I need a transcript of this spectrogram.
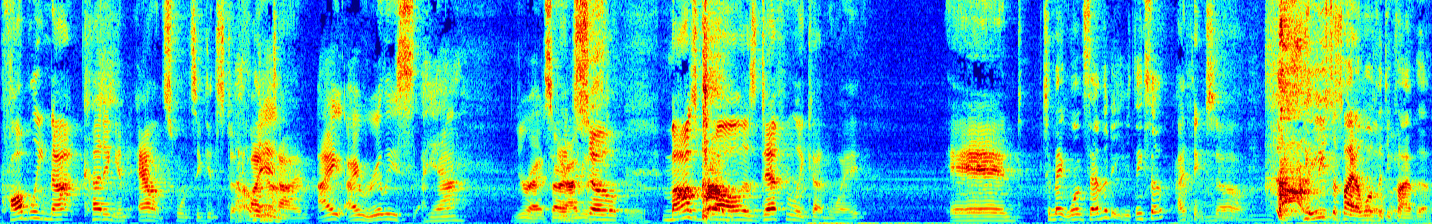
Probably not cutting an ounce once he gets to Oh, fight man. time. I, I really, yeah, you're right. Sorry, and I just, so Masvidal is definitely cutting weight, and to make 170, you think so? I think so. he used to fight at 155 though.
